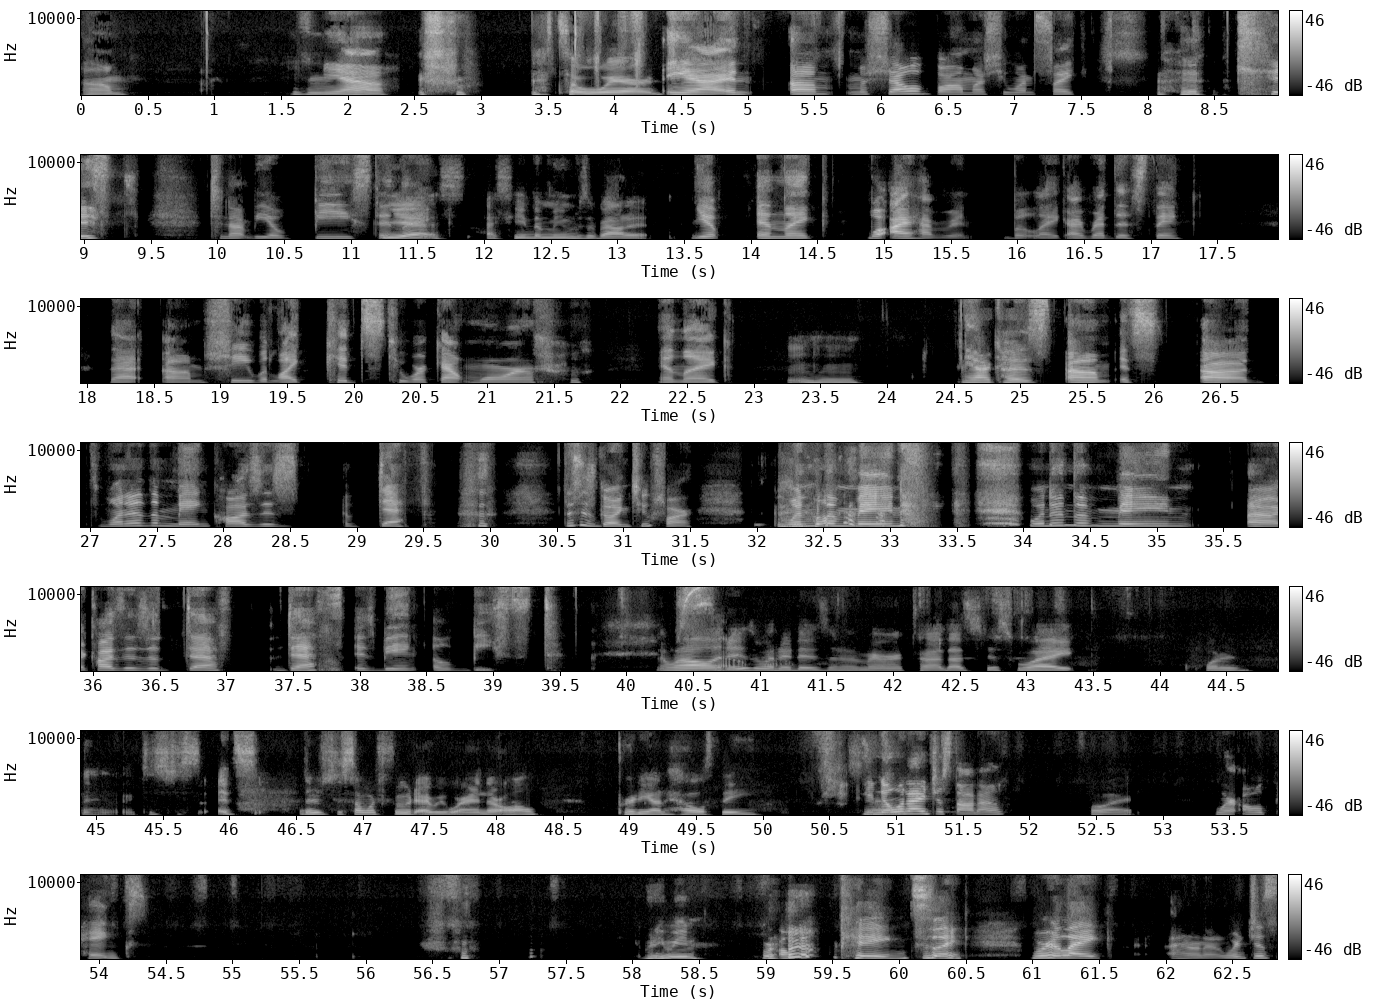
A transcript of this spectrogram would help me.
Um yeah. That's so weird. Yeah, and um Michelle Obama, she wants like kids to not be obese and like, yes, I see the memes about it. Yep. And like, well, I haven't, but like, I read this thing that um she would like kids to work out more, and like, mm-hmm. yeah, because um it's uh one of the main causes of death. this is going too far. One of the main, one of the main uh causes of death death is being obese. Well, it So- is what it is in America. That's just why. What it, it's just it's there's just so much food everywhere, and they're all pretty unhealthy. You know what I just thought of? what? We're all pigs. What do you mean? We're all pigs. Like we're like I don't know. We're just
